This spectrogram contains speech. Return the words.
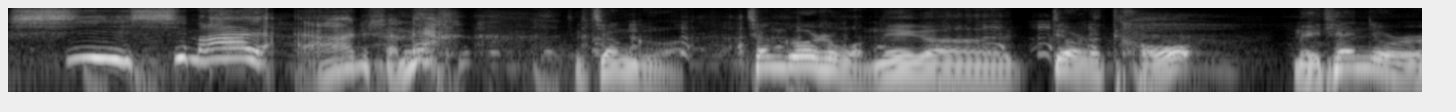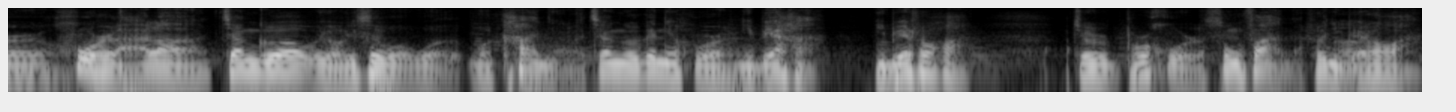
喜喜马拉雅呀？这什么呀？就江哥，江哥是我们那个地儿的头，每天就是护士来了，江哥有一次我我我看见了，江哥跟那护士，你别喊，你别说话，就是不是护士送饭的，说你别说话，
